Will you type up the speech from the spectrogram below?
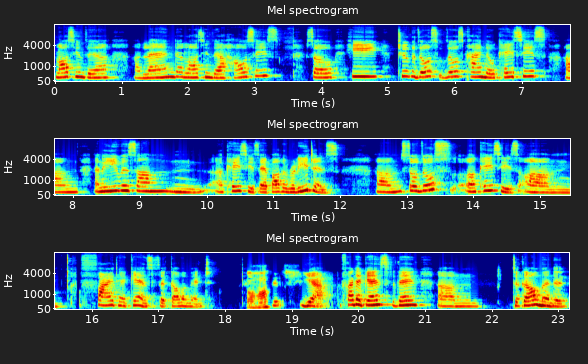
losing their uh, land, losing their houses. So he took those those kind of cases um, and even some um, cases about the religions. Um, so those uh, cases um, fight against the government. Uh-huh. Yeah, fight against them. Um, the government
